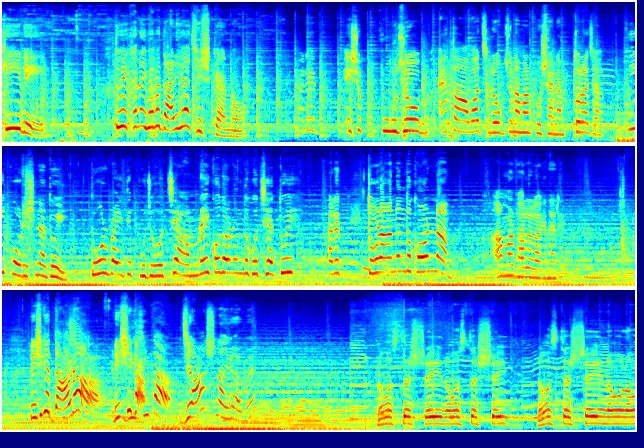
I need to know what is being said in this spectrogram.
কি রে? তুই এখানে এইভাবে দাঁড়িয়ে আছিস কেন? আরে এসব পুজো এত আওয়াজ লোকজন আমার পোষায় না। তোরা যা। কি করিস না তুই? তোর বাড়িতে পুজো হচ্ছে আমরাই কত আনন্দ করছি আর তুই? আরে তোরা আনন্দ কর না। আমার ভালো লাগে না রে। ঋষিকা দাঁড়া। ঋষিকা। যাস না এইভাবে। নমস্তস্যৈ নমস্তস্যৈ নমস্তস্যৈ নমো নম।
